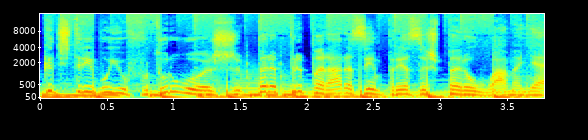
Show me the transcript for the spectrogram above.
que distribui o futuro hoje para preparar as empresas para o amanhã.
